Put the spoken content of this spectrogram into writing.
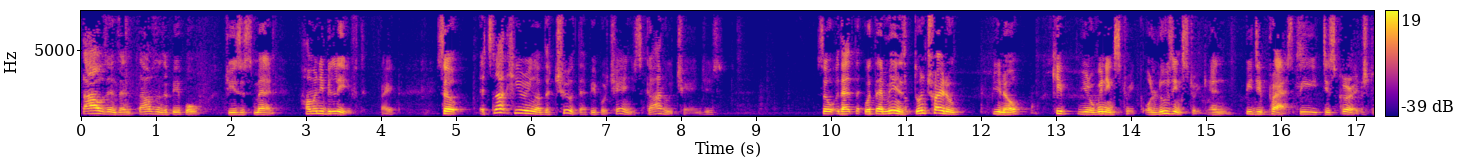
thousands and thousands of people Jesus met. How many believed, right? So it's not hearing of the truth that people change. It's God who changes. So that what that means, don't try to, you know, keep you know winning streak or losing streak and be depressed, be discouraged.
